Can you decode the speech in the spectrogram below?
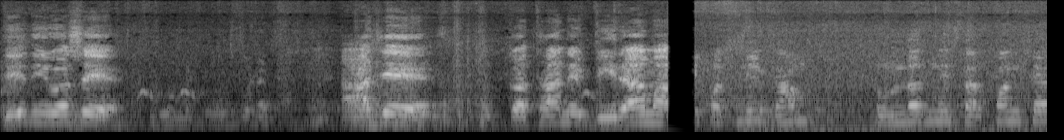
તે દિવસે આજે કથાને વિરામ પત્ની ગામ સુંદરની સરપંચ છે.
